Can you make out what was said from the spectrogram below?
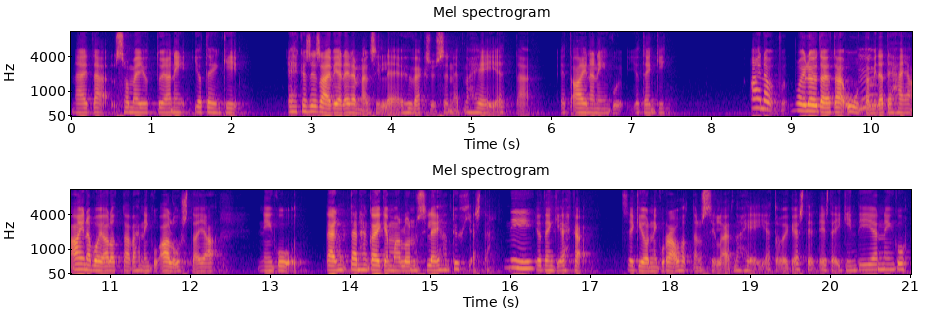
näitä somejuttuja, niin jotenkin ehkä se sai vielä enemmän sille hyväksyä sen, että no hei, että, että aina niin kuin jotenkin aina voi löytää jotain uutta, mm. mitä tehdään, ja aina voi aloittaa vähän niin kuin alusta, ja niin kuin, tämän, tämänhän kaiken mä oon luonut sille ihan tyhjästä. Niin. Jotenkin ehkä sekin on niinku rauhoittanut sillä että no hei, että oikeasti et ei sitä ikin tiedä niinku,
